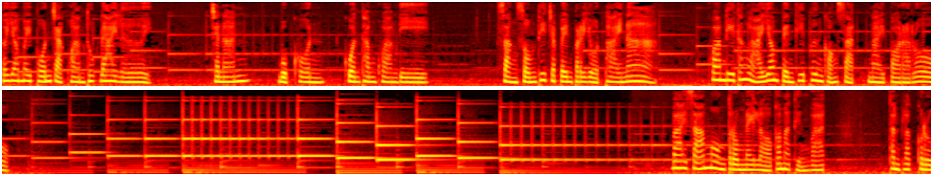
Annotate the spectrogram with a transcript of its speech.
ก็ย่อมไม่พ้นจากความทุกข์ได้เลย ฉะนั้น บุคคลควรทำความดี สั่งสมที่จะเป็นประโยชน์ภายหน้า ความดีทั้งหลายย่อมเป็นที่พึ่งของสัตว์ในปรโลกบ่ายสามโมงตรงในหล่อก็มาถึงวัด ท่านพระครู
